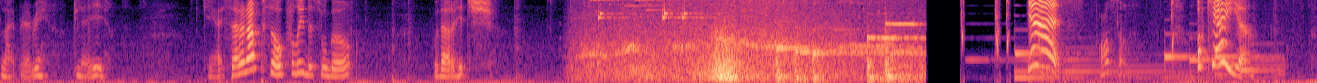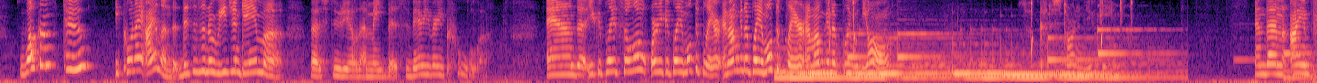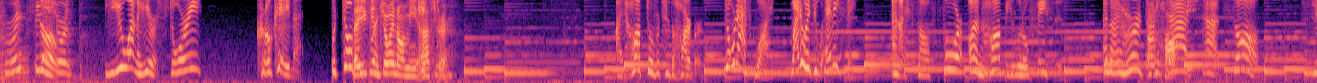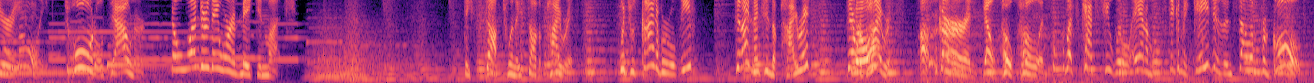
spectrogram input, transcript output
Library. Play. Okay, I set it up, so hopefully this will go without a hitch. Yes! Awesome. Okay! Welcome to Ikonei Island. This is a Norwegian game uh, uh, studio that made this. Very, very cool. And uh, you can play it solo or you can play a multiplayer. And I'm gonna play a multiplayer and I'm gonna play with y'all. So I'm gonna start a new game. And then I am pretty So, sure You want to hear a story? Croquet then. But don't that you can listen. join on me Picture after. I'd hopped over to the harbor. Don't ask why. Why do I do anything? And I saw four unhappy little faces. And I heard their sad, sad song. Seriously, total downer. No wonder they weren't making much. They stopped when they saw the pirates, which was kind of a relief. Did I mention the pirates? There No. were pirates. Uh, grr and yo ho ho and let's catch cute little animals, stick them in cages and sell them for gold.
